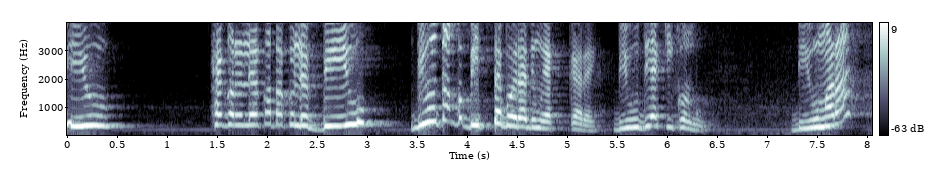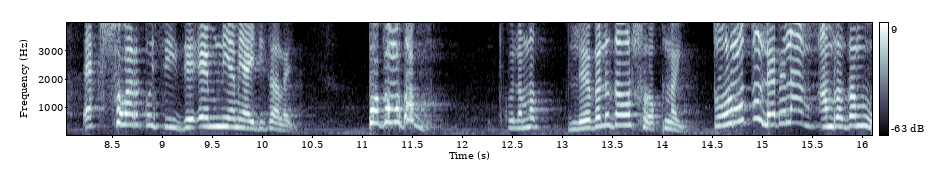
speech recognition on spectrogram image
বিউ হেগরলে কথা কইলে বিউ। বিউ তো বিত্তে বইরা দিমু এককারে। বিউ দিয়া কি করমু? বিউ মারাস? একশো বার কইছি যে, এমনি আমি আইডি চালাই। তোকে মতো কইলাম না, লেভেলে যাওয়ার শখ নাই। তোর মতো লেভেলে আমরা যামু।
